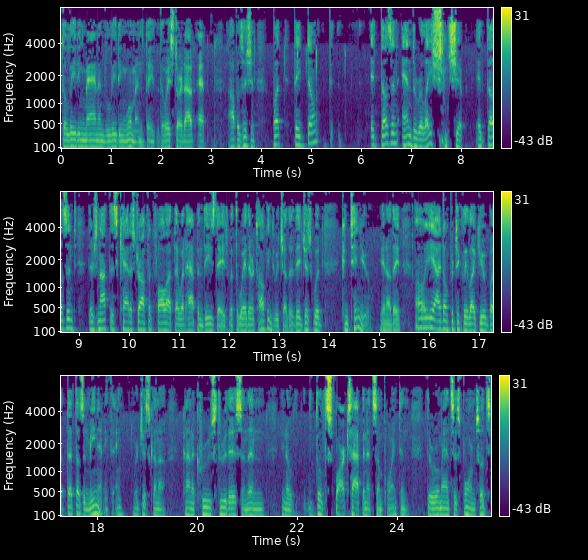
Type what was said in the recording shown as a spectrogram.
the leading man and the leading woman. They they always start out at opposition, but they don't. It doesn't end the relationship. It doesn't. There's not this catastrophic fallout that would happen these days with the way they're talking to each other. They just would continue. You know, they. Oh yeah, I don't particularly like you, but that doesn't mean anything. We're just gonna kind of cruise through this, and then you know the sparks happen at some point, and the romances form. So it's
